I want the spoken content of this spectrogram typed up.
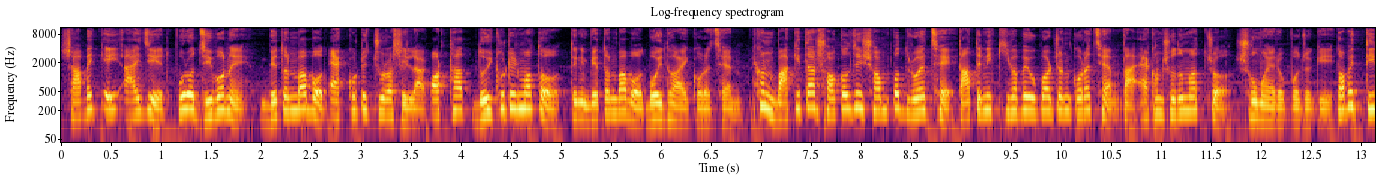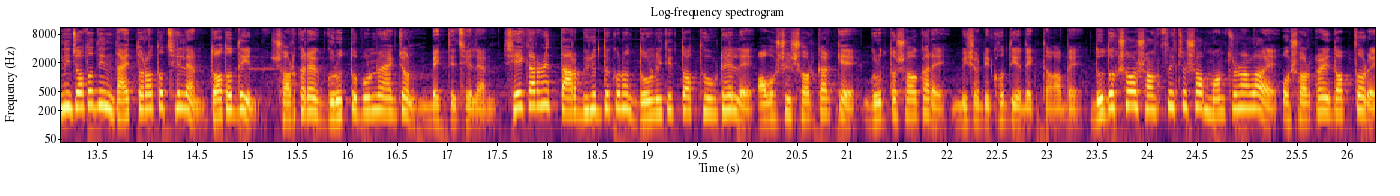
সাবেক এই আইজির পুরো জীবনে বেতন বাবদ এক কোটি চুরাশি লাখ, অর্থাৎ দুই কোটির মতো তিনি বেতন বাবদ বৈধ আয় করেছেন। এখন বাকি তার সকল যে সম্পদ রয়েছে, তা তিনি কীভাবে উপার্জন করেছেন, তা এখন শুধুমাত্র সময়ের উপযোগী। তবে তিনি যতদিন দায়িত্বরত ছিলেন, ততদিন সরকারের গুরুত্বপূর্ণ একজন ব্যক্তি ছিলেন। সেই কারণে তার বিরুদ্ধে কোনো দুর্নীতির তথ্য উঠে এলে অবশ্যই সরকারকে গুরুত্ব সহকারে বিষয়টি খতিয়ে দেখতে হবে। দুদক সহ সংশ্লিষ্ট সব মন্ত্রণালয় ও সরকারি দপ্তরে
